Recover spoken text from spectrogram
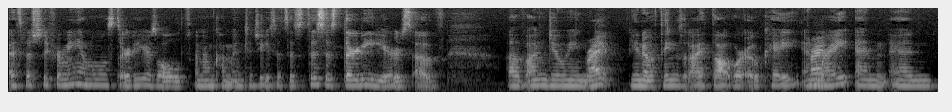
especially for me, I'm almost 30 years old and I'm coming to Jesus. It's, this is 30 years of, of undoing. Right. You know things that I thought were okay and Right. right, and and.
